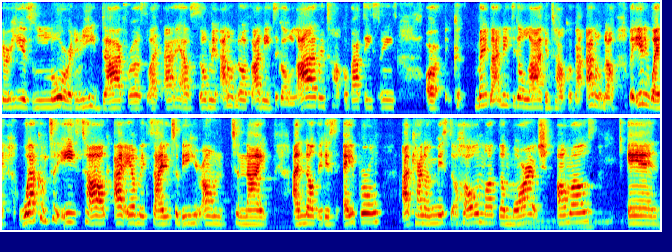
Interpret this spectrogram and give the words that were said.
he is Lord, and he died for us. Like I have so many. I don't know if I need to go live and talk about these things. Or maybe I need to go live and talk about. I don't know. But anyway, welcome to Eve's Talk. I am excited to be here on tonight. I know that it's April. I kind of missed the whole month of March almost. And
